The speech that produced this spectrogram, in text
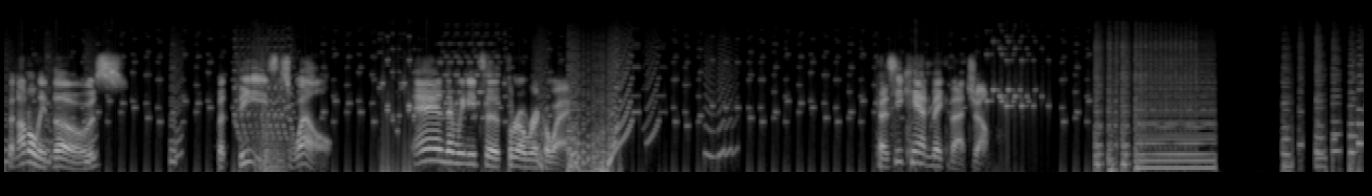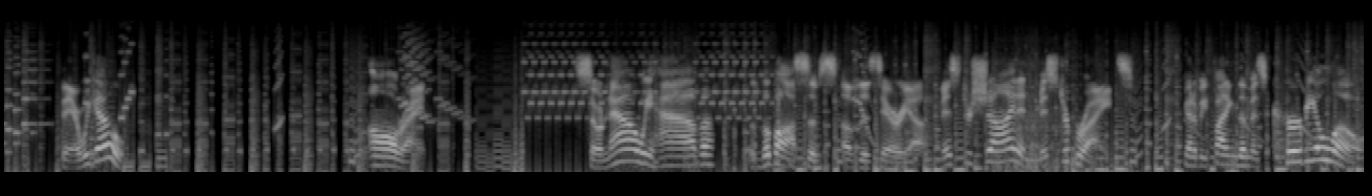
But not only those, but these as well. And then we need to throw Rick away. Because he can't make that jump. There we go! Alright. So now we have the bosses of this area, Mr. Shine and Mr. Bright. We're gonna be fighting them as Kirby alone.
